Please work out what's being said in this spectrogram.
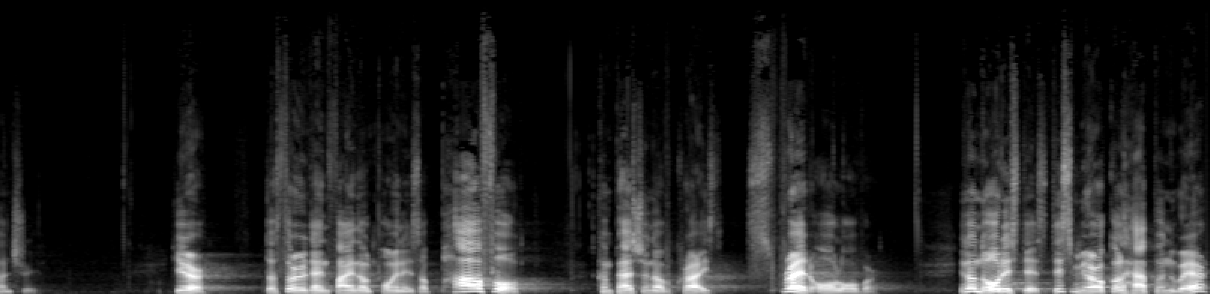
country. Here, the third and final point is a powerful compassion of Christ spread all over. You know, notice this. This miracle happened where?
